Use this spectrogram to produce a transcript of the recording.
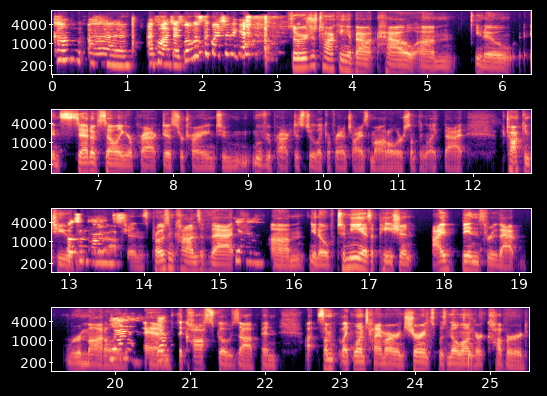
come, uh, I apologize. What was the question again? So we are just talking about how, um, you know, instead of selling your practice or trying to move your practice to like a franchise model or something like that, talking to you pros about options, pros and cons of that. Yeah. Um, you know, to me as a patient, I've been through that remodeling yeah. and yep. the cost goes up and uh, some like one time our insurance was no longer covered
